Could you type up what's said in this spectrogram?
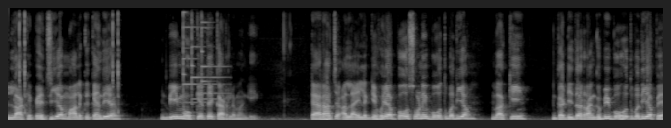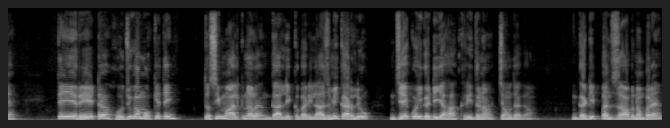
ਲਾ ਕੇ ਭੇਜੀ ਆ। ਮਾਲਕ ਕਹਿੰਦੇ ਆ ਵੀ ਮੌਕੇ ਤੇ ਕਰ ਲਵਾਂਗੇ। ਟਾਇਰਾਂ 'ਚ ਅਲਾਈ ਲੱਗੇ ਹੋਏ ਆ। ਬਹੁਤ ਸੋਹਣੇ, ਬਹੁਤ ਵਧੀਆ। ਬਾਕੀ ਗੱਡੀ ਦਾ ਰੰਗ ਵੀ ਬਹੁਤ ਵਧੀਆ ਪਿਆ। ਤੇ ਰੇਟ ਹੋ ਜਾਊਗਾ ਮੌਕੇ ਤੇ। ਤੁਸੀਂ ਮਾਲਕ ਨਾਲ ਗੱਲ ਇੱਕ ਵਾਰੀ ਲਾਜ਼ਮੀ ਕਰ ਲਿਓ। ਜੇ ਕੋਈ ਗੱਡੀ ਆਹ ਖਰੀਦਣਾ ਚਾਹੁੰਦਾ ਹੈਗਾ। ਗੱਡੀ ਪੰਜਾਬ ਨੰਬਰ ਹੈ।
